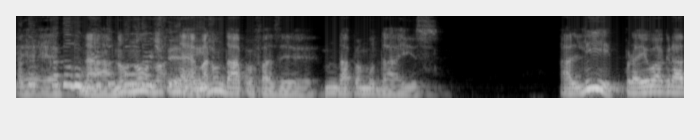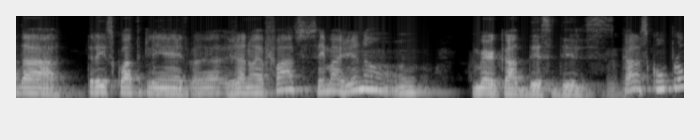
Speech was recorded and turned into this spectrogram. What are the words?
Cada- É, cada lugar não, não, não, diferente. é, mas não dá para fazer, não dá para mudar isso. Ali, para eu agradar três, quatro clientes, já não é fácil. Você imagina um, um mercado desse deles. Os Uhum. caras compram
